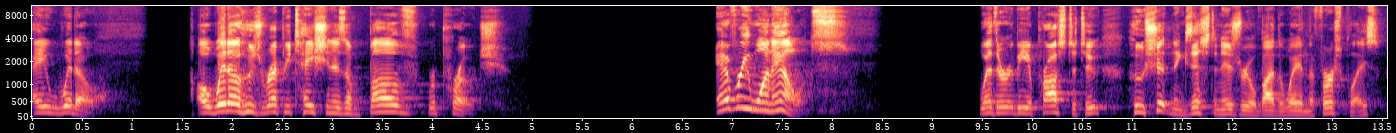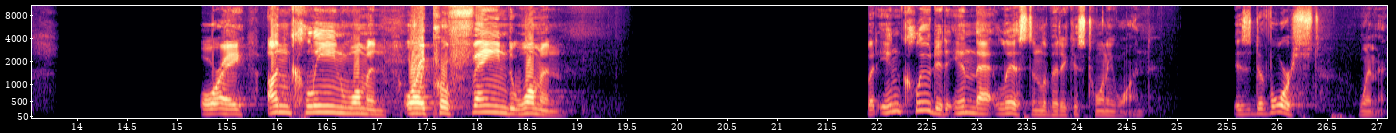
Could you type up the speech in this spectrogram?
a widow a widow whose reputation is above reproach. Everyone else whether it be a prostitute who shouldn't exist in Israel, by the way, in the first place, or a unclean woman, or a profaned woman. But included in that list in Leviticus 21 is divorced women.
